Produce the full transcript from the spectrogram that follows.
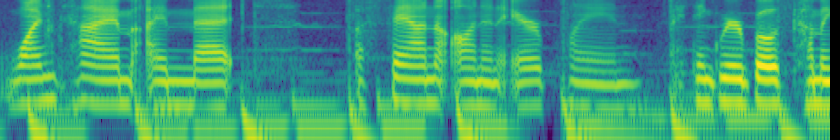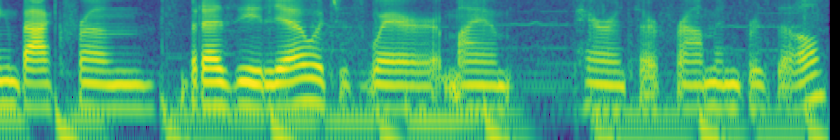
One time I met a fan on an airplane. I think we were both coming back from Brasilia, which is where my parents are from in Brazil.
